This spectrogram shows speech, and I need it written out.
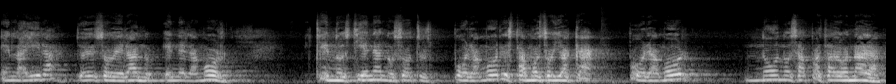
en la ira Dios es soberano, en el amor que nos tiene a nosotros. Por amor estamos hoy acá, por amor no nos ha pasado nada.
